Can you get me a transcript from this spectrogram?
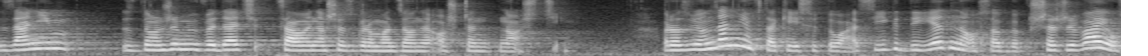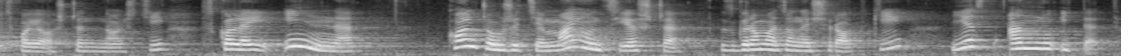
zanim zdążymy wydać całe nasze zgromadzone oszczędności. Rozwiązaniem w takiej sytuacji, gdy jedne osoby przeżywają swoje oszczędności, z kolei inne kończą życie mając jeszcze zgromadzone środki, jest annuitet,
